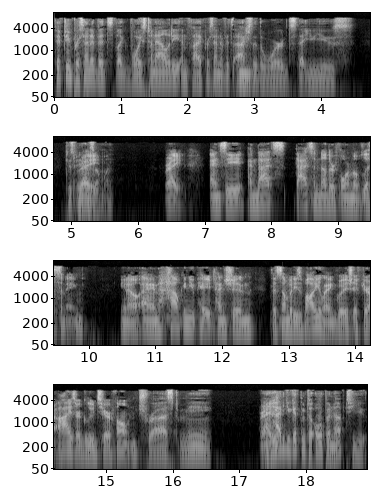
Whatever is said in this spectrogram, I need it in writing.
15% of its like voice tonality, and 5% of it's actually mm. the words that you use to speak right. to someone. Right. And see, and that's, that's another form of listening, you know, and how can you pay attention to somebody's body language if your eyes are glued to your phone? Trust me. Right. And how do you get them to open up to you?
